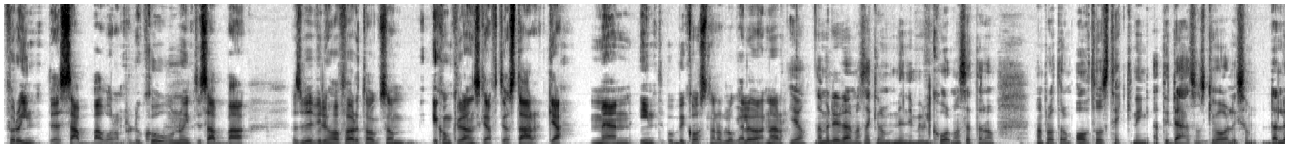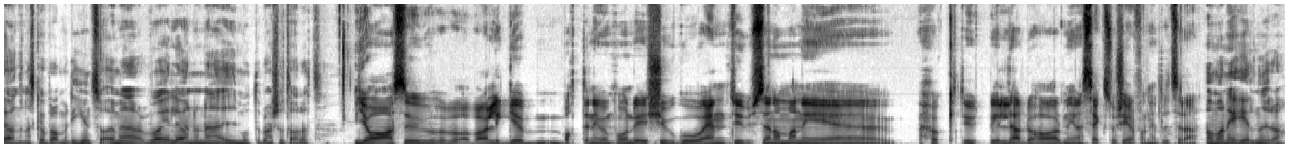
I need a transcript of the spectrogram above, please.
För att inte sabba vår produktion och inte sabba... Alltså vi vill ju ha företag som är konkurrenskraftiga och starka. Men inte på bekostnad av låga löner. Ja, nej, men det är där man snackar om minimivillkor. Man, sätter dem, man pratar om avtalstäckning, att det är där som ska vara liksom, där lönerna ska vara bra. Men det är ju inte så. Jag menar, vad är lönerna i motorbranschavtalet? Ja, alltså vad vad ligger bottennivån på? Det är 21 000 om man är högt utbildad och har mer än sex års erfarenhet. Lite sådär. Om man är helt ny då?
